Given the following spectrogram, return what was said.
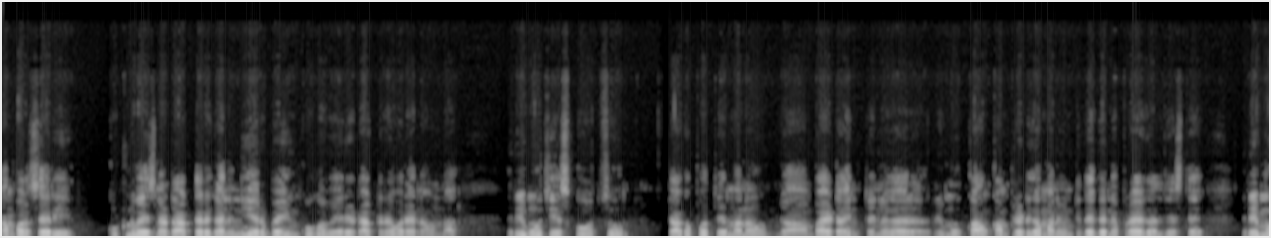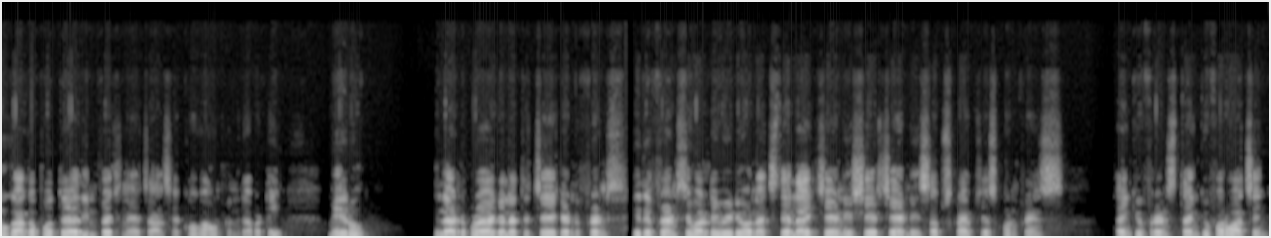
కంపల్సరీ కుట్లు వేసిన డాక్టర్ కానీ నియర్ బై ఇంకొక వేరే డాక్టర్ ఎవరైనా ఉన్నా రిమూవ్ చేసుకోవచ్చు. కాకపోతే మనం బయట ఇంటర్నల్గా రిమూవ్ కంప్లీట్గా మనం ఇంటి దగ్గరనే ప్రయోగాలు చేస్తే రిమూవ్ కాకపోతే అది ఇన్ఫెక్షన్ అయ్యే ఛాన్స్ ఎక్కువగా ఉంటుంది కాబట్టి మీరు ఇలాంటి ప్రయోగాలు అయితే చేయకండి ఫ్రెండ్స్ ఇది ఫ్రెండ్స్ ఇవాళ వీడియో నచ్చితే లైక్ చేయండి షేర్ చేయండి సబ్స్క్రైబ్ చేసుకోండి friends thank you friends thank you for watching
